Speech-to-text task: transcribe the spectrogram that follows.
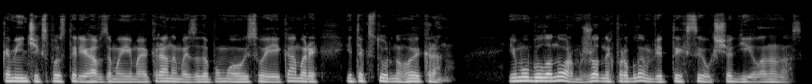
Камінчик спостерігав за моїми екранами за допомогою своєї камери і текстурного екрану. Йому було норм, жодних проблем від тих сил, що діяли на нас.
